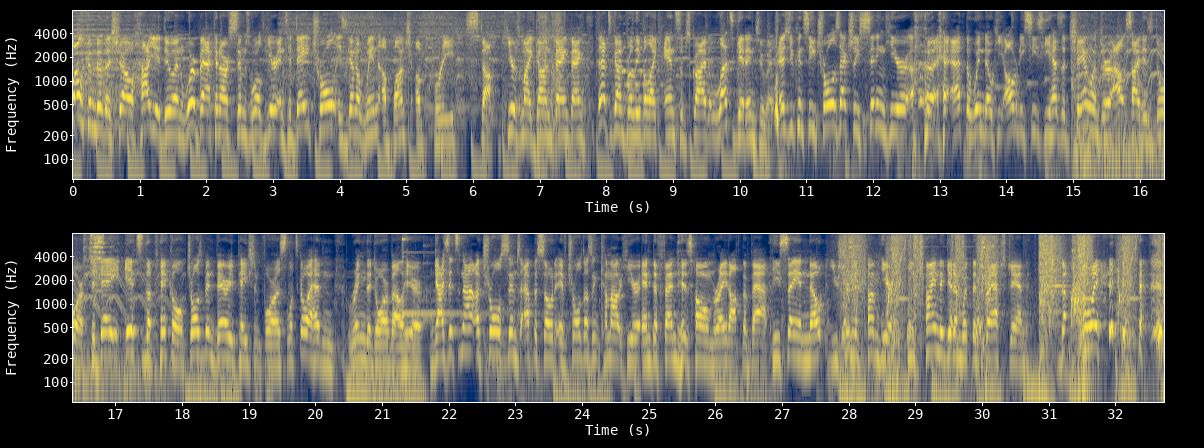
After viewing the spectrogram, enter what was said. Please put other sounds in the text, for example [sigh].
Welcome to the show. How you doing? We're back in our Sims world here, and today Troll is gonna win a bunch of free stuff. Here's my gun, bang bang. That's gun for leave a like and subscribe. Let's get into it. As you can see, Troll is actually sitting here uh, [laughs] at the window. He already sees he has a challenger outside his door. Today, it's the pickle. Troll's been very patient for us. Let's go ahead and ring the doorbell here. Guys, it's not a Troll Sims episode if Troll doesn't come out here and defend his home right off the bat. He's saying, nope, you shouldn't have come here. He's trying to get him with the trash can. No, [laughs] wait,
